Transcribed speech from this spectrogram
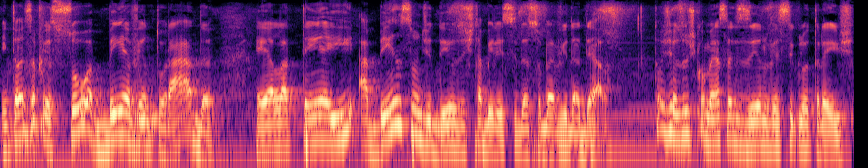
Então essa pessoa bem-aventurada, ela tem aí a bênção de Deus estabelecida sobre a vida dela. Então Jesus começa a dizer no versículo 3:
